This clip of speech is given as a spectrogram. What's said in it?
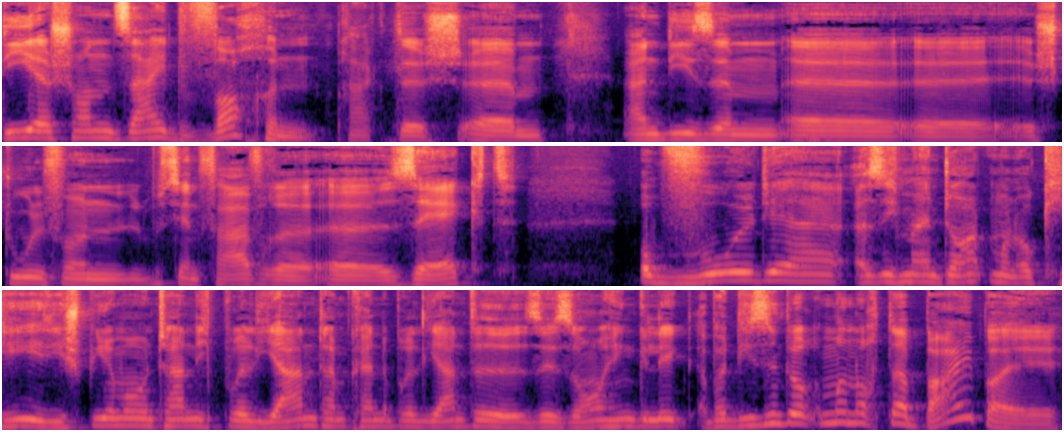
die ja schon seit Wochen praktisch ähm, an diesem äh, äh, Stuhl von Lucien Favre äh, sägt. Obwohl der, also ich meine, Dortmund, okay, die spielen momentan nicht brillant, haben keine brillante Saison hingelegt, aber die sind doch immer noch dabei bei,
